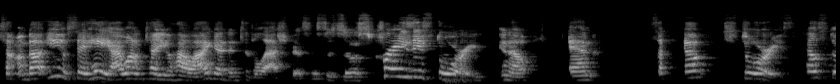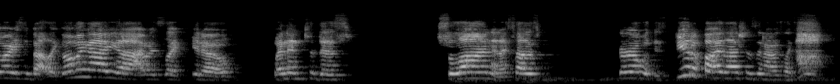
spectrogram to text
something about you. Say, hey, I want to tell you how I got into the lash business. It's this crazy story, you know, and so, you know, stories. Tell stories about like, oh my god, yeah, I was like, you know, went into this salon and I saw this girl with these beautiful eyelashes, and I was like, oh,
